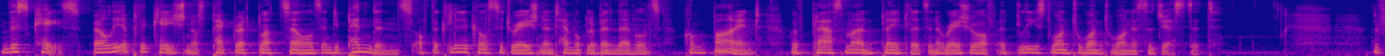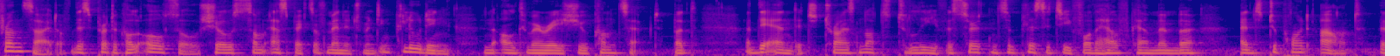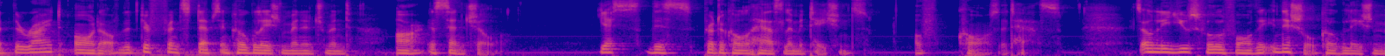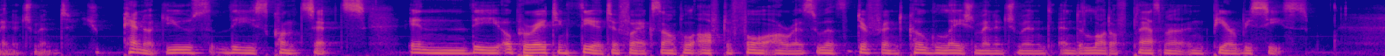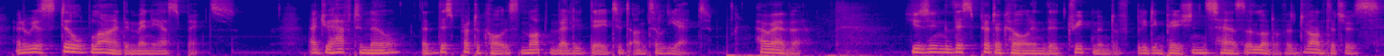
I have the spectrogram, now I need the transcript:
In this case, early application of packed red blood cells in dependence of the clinical situation and hemoglobin levels combined with plasma and platelets in a ratio of at least 1 to 1 to 1 is suggested. The front side of this protocol also shows some aspects of management including an ultima ratio concept, but at the end, it tries not to leave a certain simplicity for the healthcare member and to point out that the right order of the different steps in coagulation management are essential. Yes, this protocol has limitations. Of course it has. It's only useful for the initial coagulation management. You cannot use these concepts in the operating theater, for example, after four hours with different coagulation management and a lot of plasma and PRBCs. And we are still blind in many aspects. And you have to know that this protocol is not validated until yet. However, using this protocol in the treatment of bleeding patients has a lot of advantages.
